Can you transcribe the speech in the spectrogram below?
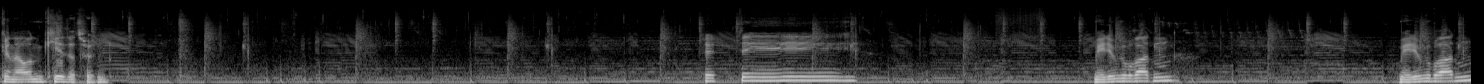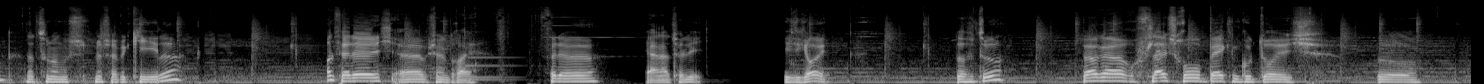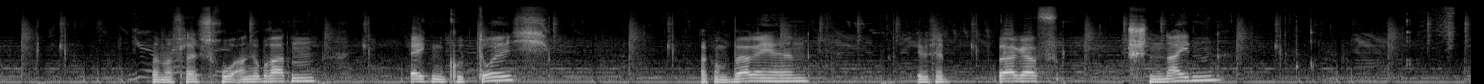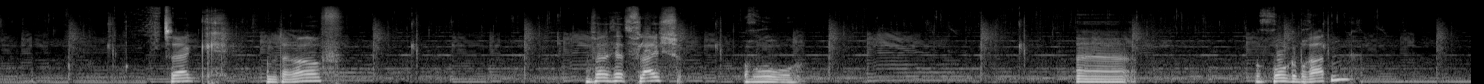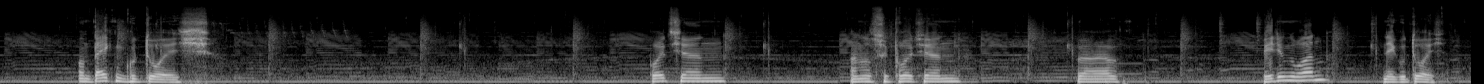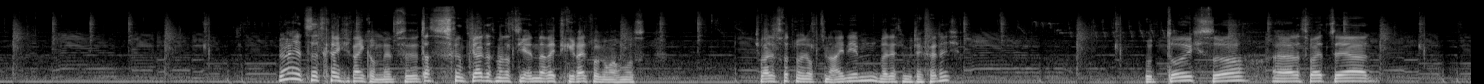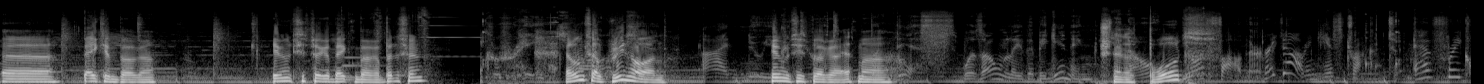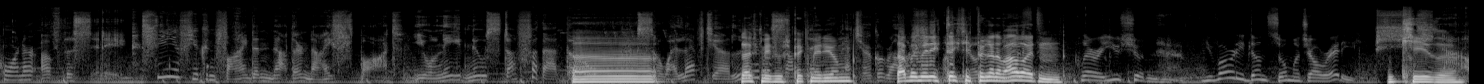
Genau, und Käse dazwischen. Medium gebraten. Medium gebraten. Dazu noch eine Scheibe Käse. Und fertig. Äh, Bestellung 3. Bitte. Ja, natürlich. Easy going. So, du? Burger, Fleisch roh, Bacon gut durch. So. Dann mal Fleisch roh angebraten. Bacon gut durch. Packung Burger hier hin. Will Burger schneiden. Zack. Kommt darauf. Was war das jetzt? Fleisch roh. Äh, roh gebraten. Und Bacon gut durch. Brötchen. Anderes Stück Brötchen. Äh, Medium gebraten? Ne, gut durch. Ja, jetzt, jetzt kann ich reinkommen. Jetzt, das ist ganz geil, dass man das hier in der richtigen Reihenfolge machen muss. Ich warte jetzt mal auf den einnehmen, weil der ist nämlich fertig. Gut durch, so. Äh, das war jetzt der äh, Bacon Burger. Premium Cheeseburger Bacon Burger, bitteschön. Errungenschaft Greenhorn. Premium Cheeseburger, erstmal schnelles Brot. his truck to every corner of the city. See if you can find another nice spot. You'll need new stuff for that though. Äh, so I left you Vielleicht Medium, Speck Medium. Dabei bin ich dicht, ich bin gerade am Arbeiten. Already. Käse.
